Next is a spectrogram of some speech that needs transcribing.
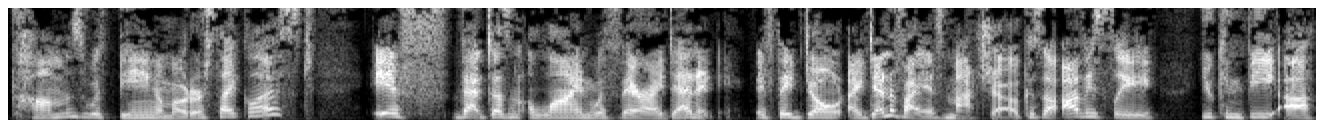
comes with being a motorcyclist if that doesn't align with their identity, if they don't identify as macho. Because obviously you can be a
